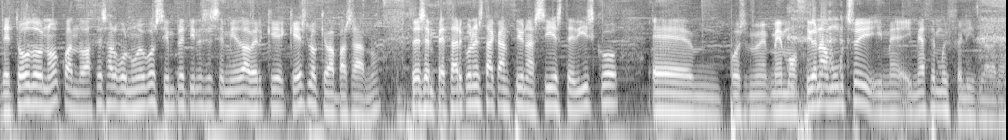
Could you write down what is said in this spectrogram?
de todo, ¿no? Cuando haces algo nuevo siempre tienes ese miedo a ver qué, qué es lo que va a pasar, ¿no? Entonces empezar con esta canción así, este disco, eh, pues me, me emociona mucho y, y me, y me hace muy feliz, la verdad.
